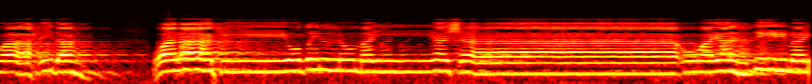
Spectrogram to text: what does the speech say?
واحدة ولكن يضل من يشاء ويهدي من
